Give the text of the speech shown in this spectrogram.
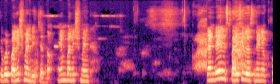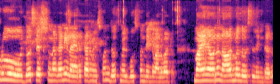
ఇప్పుడు పనిష్మెంట్ ఇచ్చేద్దాం. ఏం పనిష్మెంట్ అంటే స్పైసీ దోశ నేను ఎప్పుడు దోశలు వేసుకున్నా కానీ ఇలా ఎరకారం వేసుకొని దోశ మీద పూసుకొని తింటాం అలవాటు. మా ఆయన ఏమైనా నార్మల్ దోశలు తింటారు.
